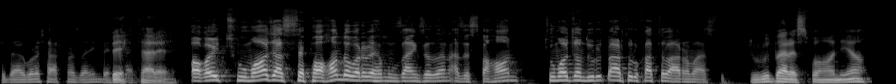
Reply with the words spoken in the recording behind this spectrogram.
که دربارش حرف نزنیم بهتره. بهتره. آقای توماج از سپاهان دوباره به همون زنگ زدن از اصفهان. توماج جان درود بر تو رو خط برنامه هستی. درود بر اصفهانیا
